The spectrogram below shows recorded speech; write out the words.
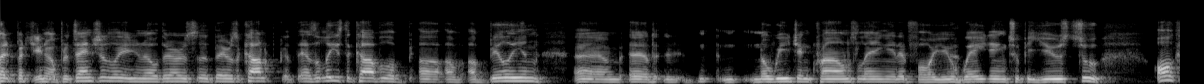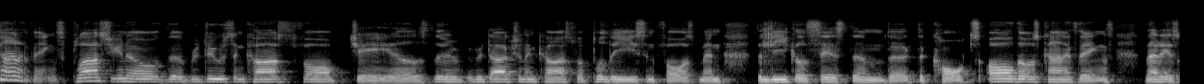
but but you know potentially you know there's a, there's a there's at least a couple of uh, of a billion um, uh, Norwegian crowns laying in it for you, waiting to be used to all kind of things. Plus, you know, the reducing costs for jails, the reduction in costs for police enforcement, the legal system, the the courts, all those kind of things. That is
